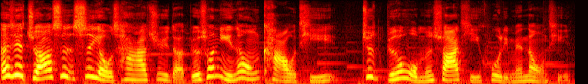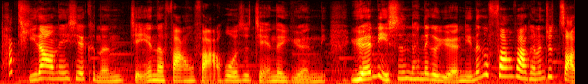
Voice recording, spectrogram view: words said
而且主要是是有差距的，比如说你那种考题，就比如说我们刷题库里面那种题，他提到那些可能检验的方法或者是检验的原理，原理是那个原理，那个方法可能就早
